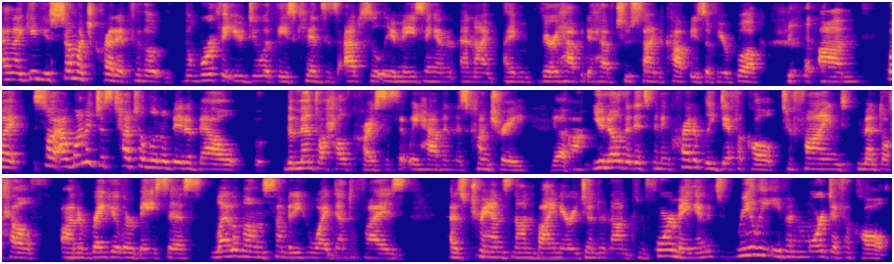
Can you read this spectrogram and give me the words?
and I give you so much credit for the, the work that you do with these kids. It's absolutely amazing. And, and I, I'm very happy to have two signed copies of your book. um, but so I want to just touch a little bit about the mental health crisis that we have in this country. Yeah. Um, you know that it's been incredibly difficult to find mental health on a regular basis, let alone somebody who identifies as trans, non binary, gender non conforming. And it's really even more difficult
